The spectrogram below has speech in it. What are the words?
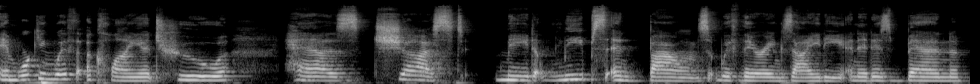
am working with a client who has just made leaps and bounds with their anxiety. And it has been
